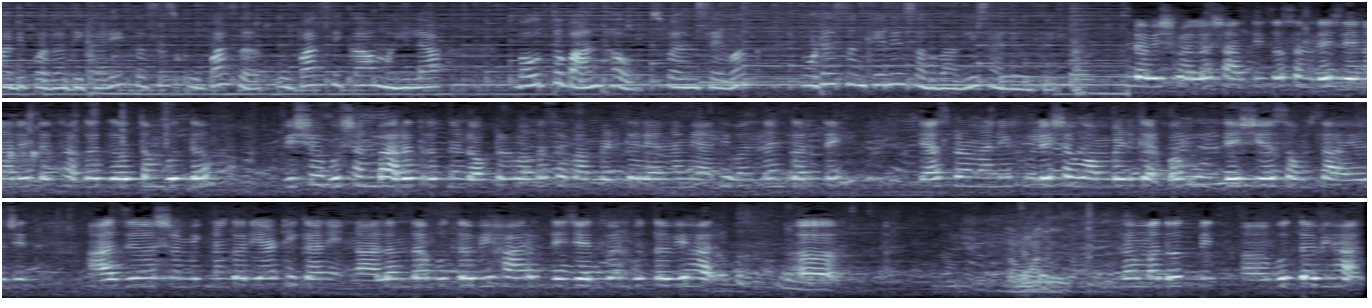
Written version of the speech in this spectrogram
आदी पदाधिकारी तसेच उपासक उपासिका महिला बौद्ध बांधव स्वयंसेवक मोठ्या संख्येने सहभागी झाले होते. विश्वाला शांतीचा संदेश देणारे तथागत गौतम बुद्ध विश्वभूषण भारतरत्न डॉक्टर बाबासाहेब आंबेडकर यांना मी अभिवंदन करते. त्याचप्रमाणे फुले शाहू आंबेडकर बहुउद्देशीय संस्था आयोजित आज श्रमिक नगर या ठिकाणी नालंदा बुद्ध विहार ते जेतवन बुद्ध विहार धम्मदूत बुद्ध विहार.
